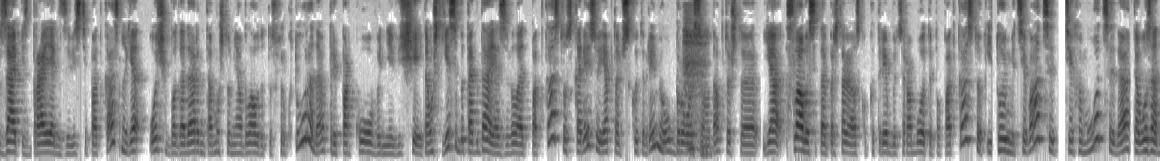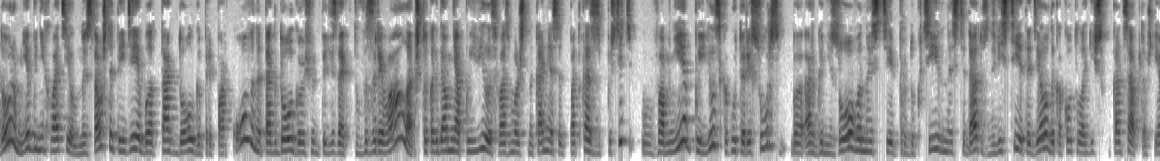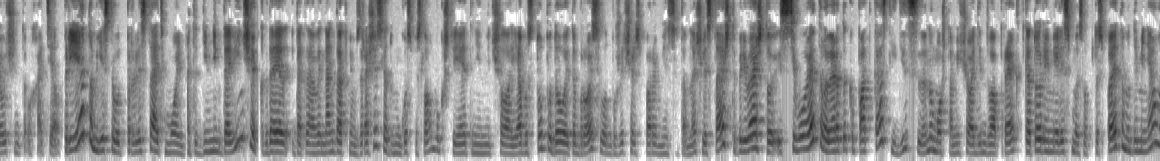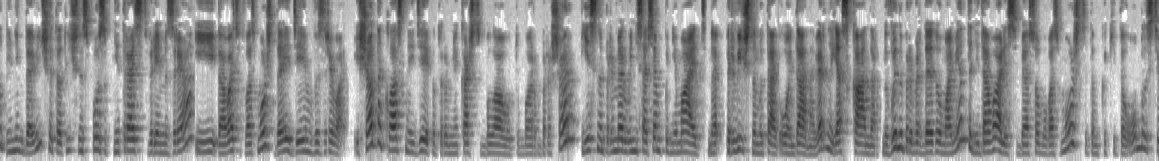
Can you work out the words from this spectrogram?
запись, проект завести подкаст, но я очень благодарна тому, что у меня была вот эта структура, да, припарковывания вещей. Потому что если бы тогда я завела этот подкаст, то, скорее всего, я потом через какое-то время его бросила, да, потому что я слабо себе представляла, сколько требуется работы по подкасту, и той мотивации, тех эмоций, да, того задора мне бы не хватило. Но из-за того, что эта идея была так долго припаркована, так долго, в общем-то, не знаю, как-то вызревала, что когда у меня появилась возможность наконец этот подкаст запустить, во мне появился какой-то ресурс э, организованности, продуктивности, да, то есть довести это дело до какого-то логического конца, потому что я очень этого хотела. При этом, если вот пролистать мой этот дневник да Винчи, когда я тогда иногда к нему возвращаюсь, я думаю, господи, слава богу, что я это не начала. Я бы стопудово это бросила бы уже через пару месяцев. Там, знаешь, листаешь, ты понимаешь, что из всего этого, наверное, только подкаст единственный, ну, может, там еще один-два проекта, которые имели смысл. То есть поэтому для меня вот дневник да Винчи это отличный способ не тратить время зря и давать вот возможность, да, идеям вызревать. Еще одна классная идея, которая, мне кажется, была вот у Барбары Шер, если, например, вы не совсем понимаете на первичном этапе, ой, да, наверное, я сканер, но вы, например, до этого момента не давали себе особо возможности там какие-то области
